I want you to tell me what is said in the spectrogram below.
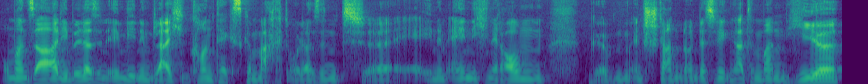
und man sah, die Bilder sind irgendwie in dem gleichen Kontext gemacht oder sind äh, in einem ähnlichen Raum äh, entstanden. Und deswegen hatte man hier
